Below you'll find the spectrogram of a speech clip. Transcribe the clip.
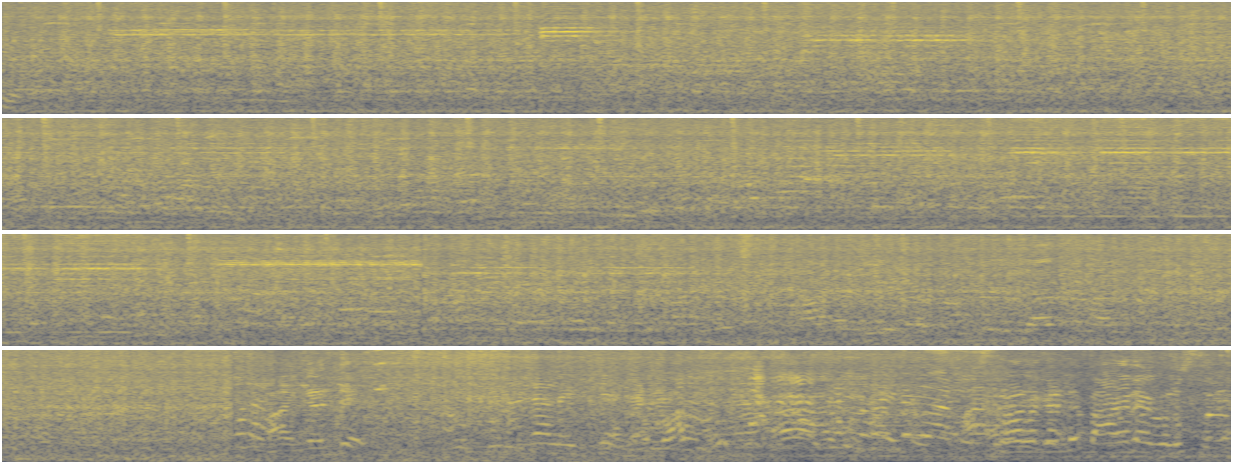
కంటే కంటే బాగానే కొలుస్తుంది.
